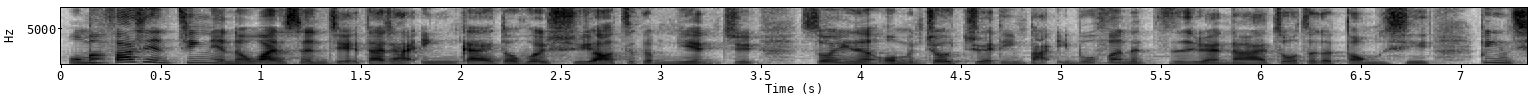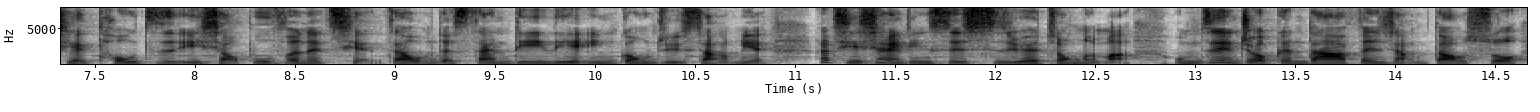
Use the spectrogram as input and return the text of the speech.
我们发现今年的万圣节大家应该都会需要这个面具，所以呢，我们就决定把一部分的资源拿来做这个东西，并且投资一小部分的钱在我们的 3D 列印工具上面。那其实现在已经是十月中了嘛，我们之前就有跟大家分享到说，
